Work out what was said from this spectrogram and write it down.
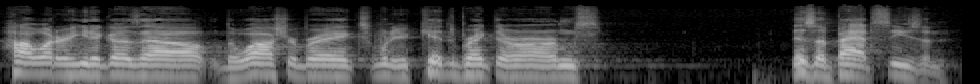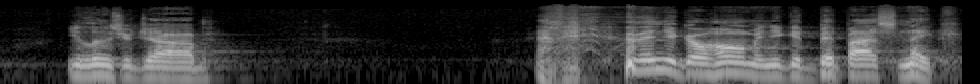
hot water heater goes out, the washer breaks, one of your kids break their arms. This is a bad season. You lose your job. And then you go home and you get bit by a snake.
